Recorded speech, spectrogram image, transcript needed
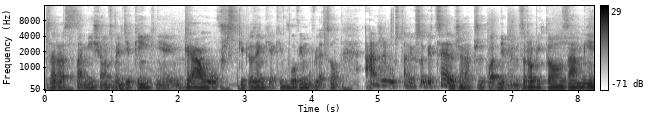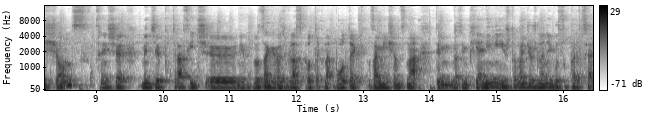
zaraz za miesiąc będzie pięknie grał wszystkie piosenki, jakie w głowie mu wlecą, a żeby ustalił sobie cel, że na przykład, nie wiem, zrobi to za miesiąc, w sensie będzie potrafić, yy, nie wiem, no, zagrać w laskotek na płotek za miesiąc na tym, na tym pianinie i że to będzie już dla niego super cel.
